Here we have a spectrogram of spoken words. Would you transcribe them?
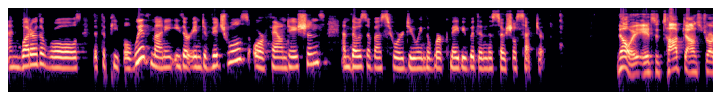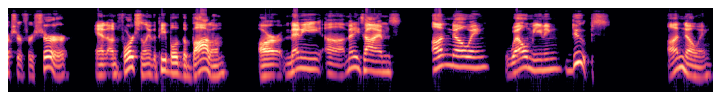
and what are the roles that the people with money, either individuals or foundations, and those of us who are doing the work maybe within the social sector? No, it's a top down structure for sure. And unfortunately, the people at the bottom are many uh, many times unknowing, well-meaning dupes. Unknowing,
